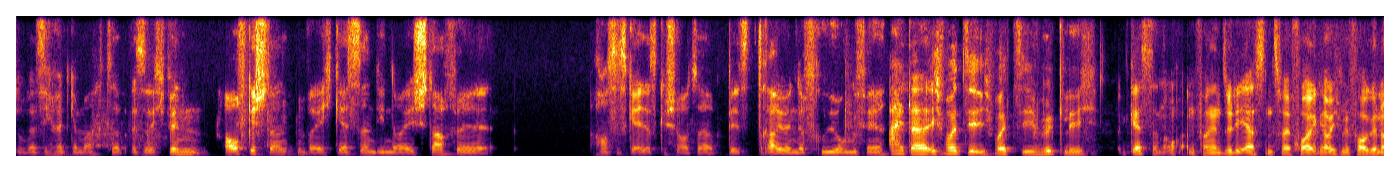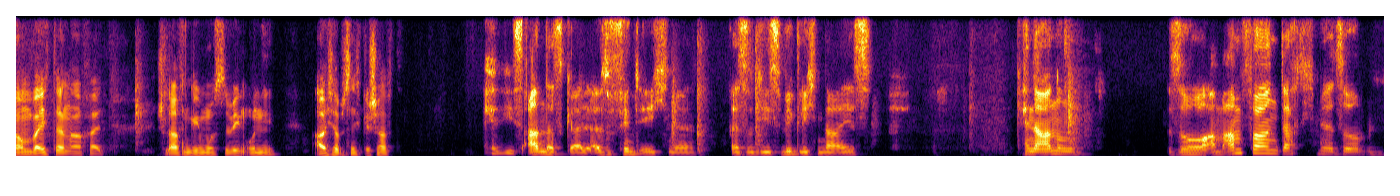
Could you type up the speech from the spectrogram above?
Du, was ich heute gemacht habe. Also ich bin aufgestanden, weil ich gestern die neue Staffel Haus des Geldes geschaut habe, bis 3 Uhr in der Früh ungefähr. Alter, ich wollte, ich wollte sie wirklich gestern auch anfangen. So die ersten zwei Folgen habe ich mir vorgenommen, weil ich danach halt schlafen gehen musste wegen Uni. Aber ich habe es nicht geschafft. Ey, die ist anders geil, also finde ich, ne? Also die ist wirklich nice. Keine Ahnung, so am Anfang dachte ich mir so, hm,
